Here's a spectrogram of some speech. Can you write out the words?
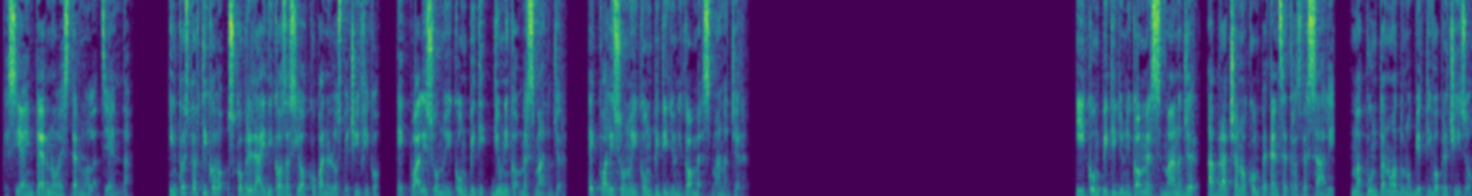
che sia interno o esterno all'azienda. In questo articolo scoprirai di cosa si occupa nello specifico e quali sono i compiti di un e-commerce manager. E quali sono i compiti di un e-commerce manager? I compiti di un e-commerce manager abbracciano competenze trasversali, ma puntano ad un obiettivo preciso,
